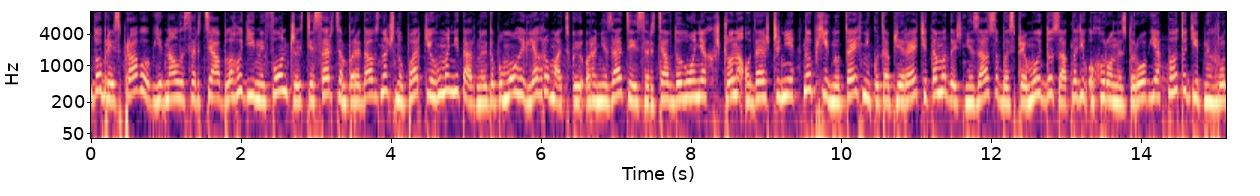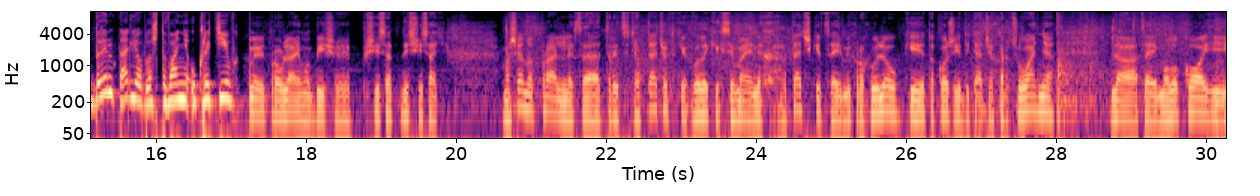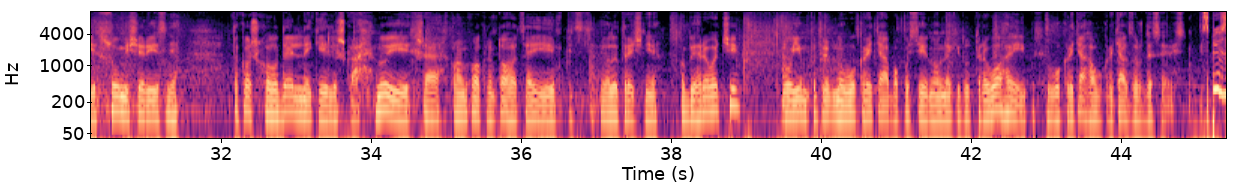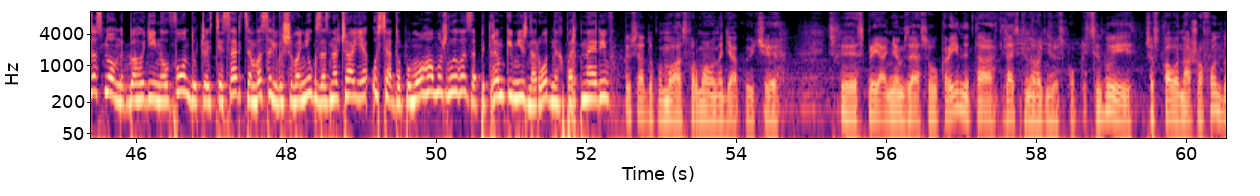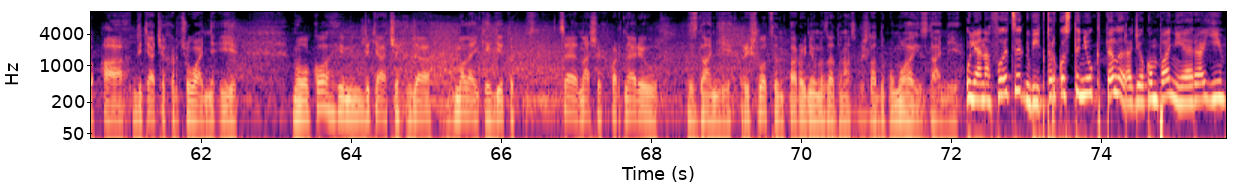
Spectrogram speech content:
Добрі справи об'єднали серця. Благодійний фонд «Чисті серцем» передав значну партію гуманітарної допомоги для громадської організації «Серця в долонях», що на Одещині. Необхідну техніку, теплі речі та медичні засоби спрямують до закладів охорони здоров'я, багатодітних родин та для облаштування укриттів. Ми відправляємо більше 60, десь 60 машинок пральних, це 30 аптечок, таких великих сімейних аптечки, це і мікрохвильовки, також і дитяче харчування для це і молоко, і суміші різні, також холодильники і ліжка. Ну і ще, крім- окрім того, це і електричні обігрівачі. Бо їм потрібно в укриття, бо постійно у них йдуть тривоги, і в укриттях, а в укриттях завжди сирість. Співзасновник благодійного фонду «Чисті серцем» Василь Вишиванюк зазначає, уся допомога можлива за підтримки міжнародних партнерів. Вся допомога сформована дякуючи сп- сприянню МЗС України та Китайській Народній Республіці. Ну і частково нашого фонду, а дитяче харчування і молоко і дитяче для маленьких діток це наших партнерів з Данії. Прийшло це пару днів назад. До нас прийшла допомога із Данії. Уляна Фицик, Віктор Костенюк, телерадіокомпанія «Раї».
